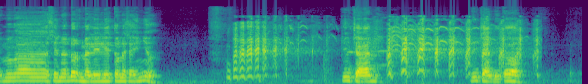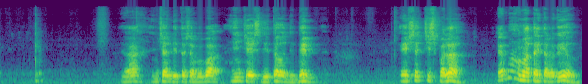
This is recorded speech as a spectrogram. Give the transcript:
Yung mga senador, nalilito na sa inyo. yung chan, yung chan dito. Yeah, yung chan dito sa baba. Yung chest dito, dibdib. Eh, sa chest pala. Kaya mamamatay talaga yun.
